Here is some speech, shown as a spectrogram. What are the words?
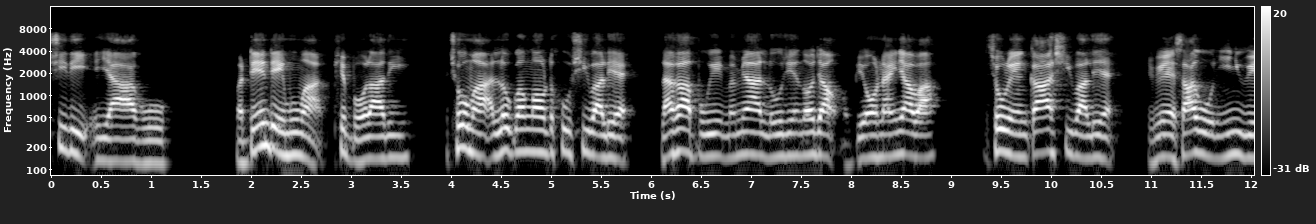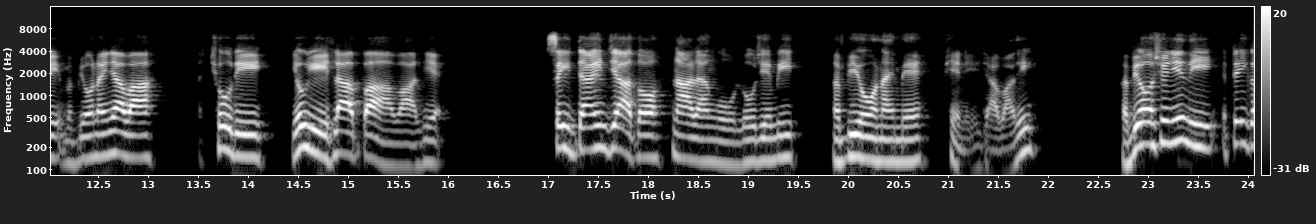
ရှိသည့်အရာကိုမတင်းတိမ်မှုမှဖြစ်ပေါ်လာသည်အချို့မှာအလုတ်ကောင်းကောင်းတစ်ခုရှိပါလျက်လာကပူ၍မများလိုချင်သောကြောင့်မပျော်နိုင်ကြပါတချို့တွင်ကားရှိပါလျက်ရွေအစားကိုညှင်းညူ၍မပျော်နိုင်ကြပါအချို့သည်ရုပ်ရည်လှပပါလျက်စိတ်တိုင်းကြသောနှာတံကိုလိုချင်ပြီး မပျော်နိုင်ပဲဖြစ်နေကြပါသည်မပျော်ရွှင်ခြင်းသည်အတိတ်က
